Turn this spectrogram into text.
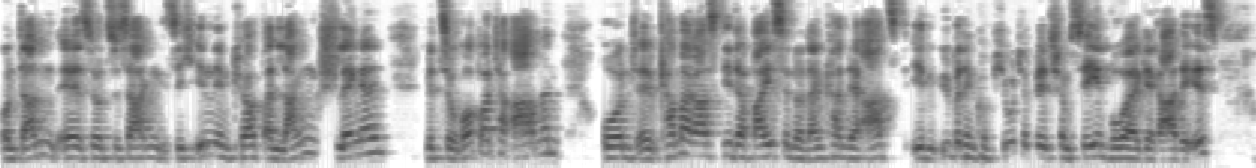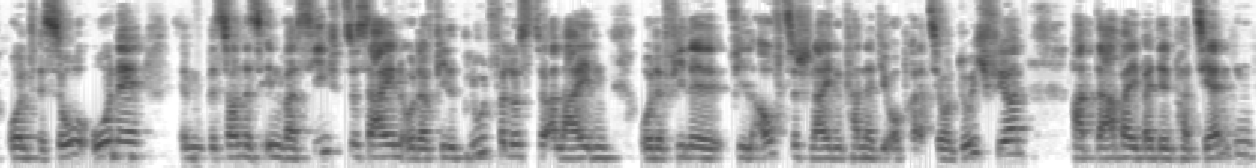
und dann äh, sozusagen sich in dem Körper lang schlängeln mit so Roboterarmen und äh, Kameras, die dabei sind. Und dann kann der Arzt eben über den Computerbildschirm sehen, wo er gerade ist und so ohne ähm, besonders invasiv zu sein oder viel Blutverlust zu erleiden oder viele, viel aufzuschneiden, kann er die Operation durchführen, hat dabei bei den Patienten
